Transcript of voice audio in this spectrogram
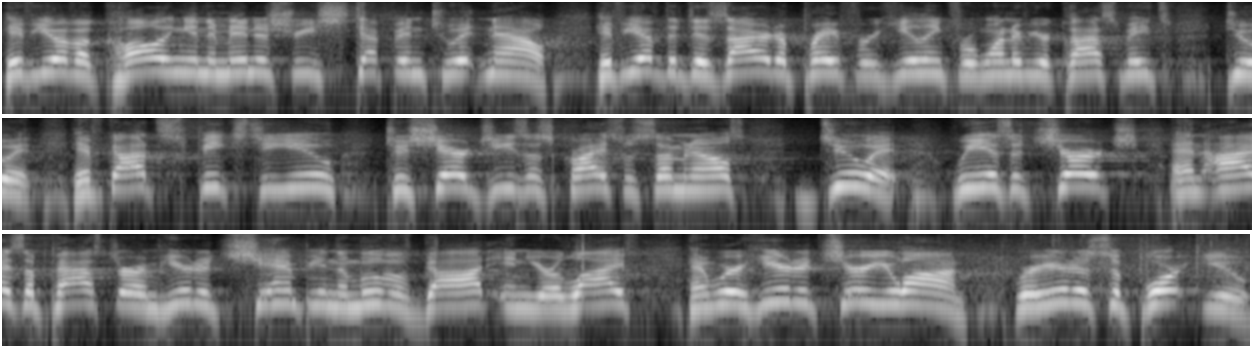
If you have a calling into ministry, step into it now. If you have the desire to pray for healing for one of your classmates, do it. If God speaks to you to share Jesus Christ with someone else, do it. We as a church and I as a pastor, I'm here to champion the move of God in your life, and we're here to cheer you on. We're here to support you.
